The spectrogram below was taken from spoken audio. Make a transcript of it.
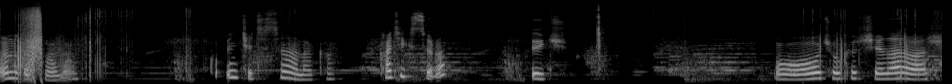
Onu da kullanmam. Kopyanın çetesi alaka? Kaç iksir o? 3. Oo çok kötü şeyler var.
